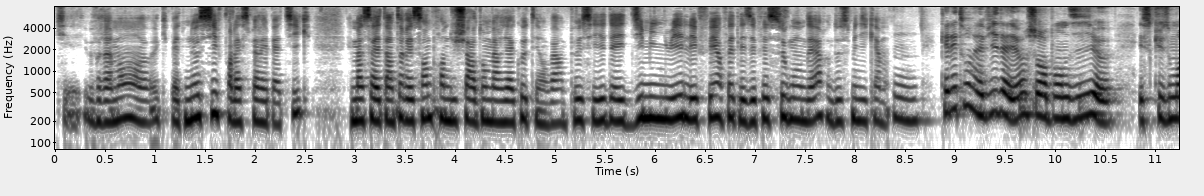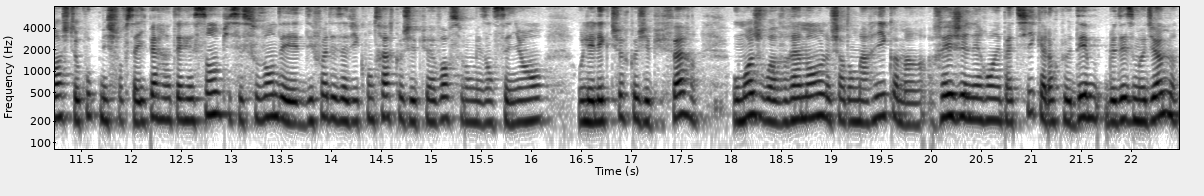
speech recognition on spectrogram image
qui est vraiment qui peut être nocif pour l'aspect hépatique, et eh ben ça va être intéressant de prendre du chardon-marie à côté. On va un peu essayer d'aller diminuer l'effet, en fait, les effets secondaires de ce médicament. Hmm. Quel est ton avis d'ailleurs Je rebondis, excuse-moi, je te coupe, mais je trouve ça hyper intéressant. Puis c'est souvent des, fois des avis contraires que j'ai pu avoir selon mes enseignants ou les lectures que j'ai pu faire, où moi je vois vraiment le chardon-marie comme un régénérant hépatique, alors que le, le desmodium,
